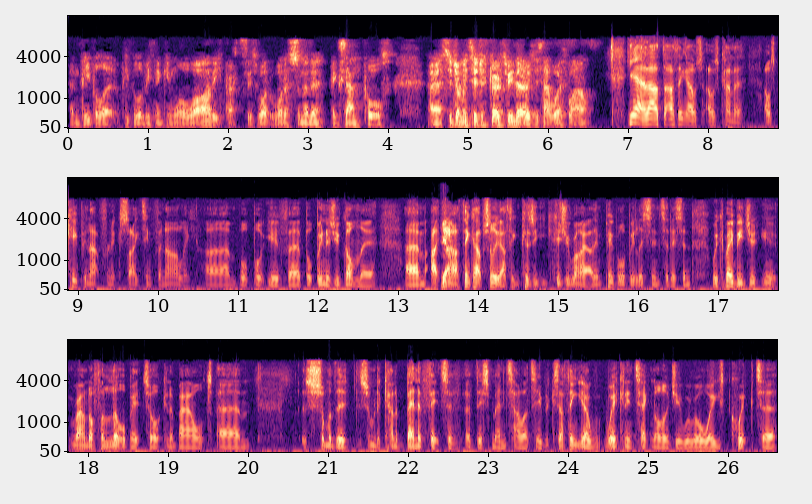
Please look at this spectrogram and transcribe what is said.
and people uh, people will be thinking, well, what are these practices? What what are some of the examples? Uh, so, do you want me to just go through those? Is that worthwhile? Yeah, I, think I was I was kind of I was keeping that for an exciting finale, um, but but you've uh, but being as you've gone there, um, I, yeah. Know, I think absolutely. I think because because you're right. I think people will be listening to this, and we could maybe ju- round off a little bit talking about. Um, some of the some of the kind of benefits of, of this mentality because I think you know working in technology we're always quick to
